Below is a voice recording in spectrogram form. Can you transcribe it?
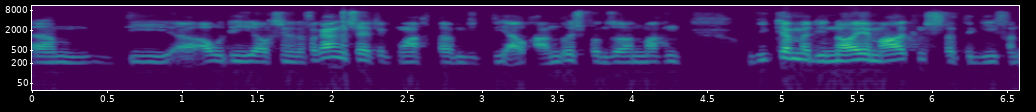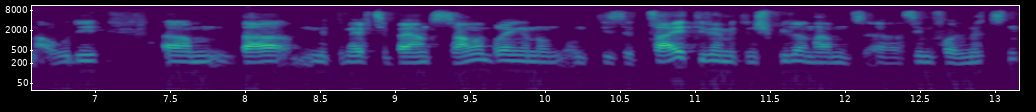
ähm, die Audi auch schon in der Vergangenheit gemacht haben, die, die auch andere Sponsoren machen. Und wie können wir die neue Markenstrategie von Audi ähm, da mit dem FC Bayern zusammenbringen und, und diese Zeit, die wir mit den Spielern haben, äh, sinnvoll nutzen.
